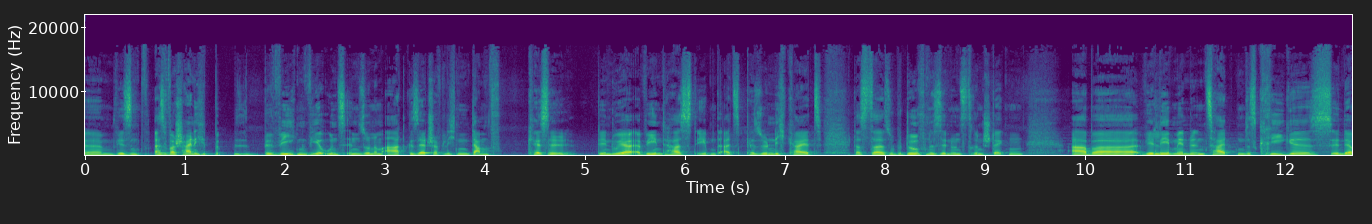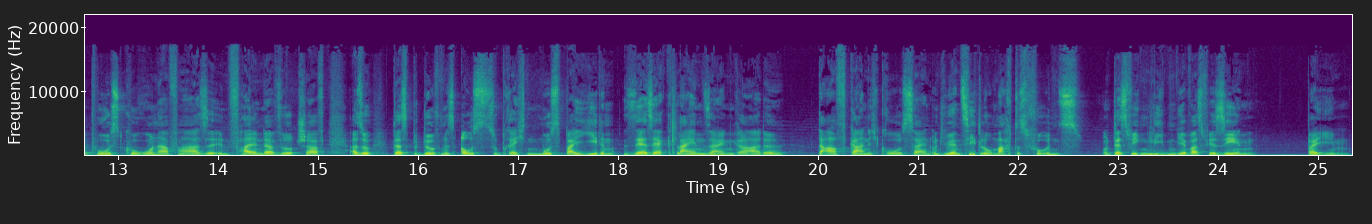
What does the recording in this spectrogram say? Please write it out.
Ähm, wir sind, also wahrscheinlich be bewegen wir uns in so einem Art gesellschaftlichen Dampfkessel, den du ja erwähnt hast, eben als Persönlichkeit, dass da so Bedürfnisse in uns drinstecken. Aber wir leben in, in Zeiten des Krieges, in der Post-Corona-Phase, in fallender Wirtschaft. Also das Bedürfnis auszubrechen muss bei jedem sehr, sehr klein sein gerade, darf gar nicht groß sein. Und Julian Zietlow macht es für uns. Und deswegen lieben wir, was wir sehen bei ihm.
